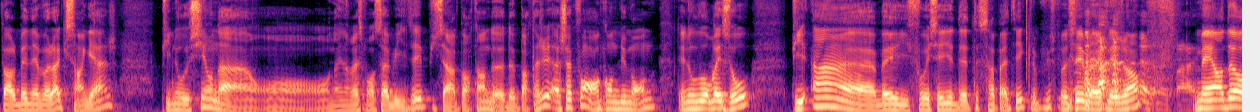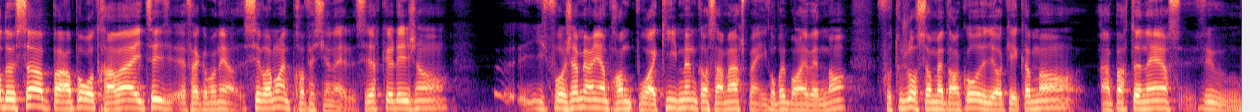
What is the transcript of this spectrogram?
par le bénévolat, qui s'engagent. Puis nous aussi, on a, on, a une responsabilité, puis c'est important de, de, partager. À chaque fois, on rencontre du monde, des nouveaux réseaux. Puis un, euh, ben, il faut essayer d'être sympathique le plus possible avec les gens. Mais en dehors de ça, par rapport au travail, tu sais, enfin comment dire, c'est vraiment être professionnel. C'est-à-dire que les gens, il faut jamais rien prendre pour acquis, même quand ça marche, ben, y compris pour l'événement. Il faut toujours se remettre en cause et dire, OK, comment un partenaire, si tu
